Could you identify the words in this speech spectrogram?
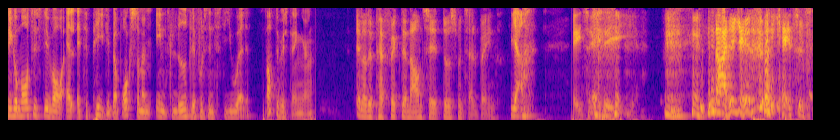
Rigor mortis, det er, hvor al ATP det bliver brugt, så man ens led bliver fuldstændig stive af det. Nå, det vidste jeg ikke engang. Eller det perfekte navn til et dødsmetalband. Ja, ATP. Nej, ikke, ikke ATP.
